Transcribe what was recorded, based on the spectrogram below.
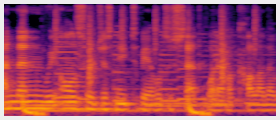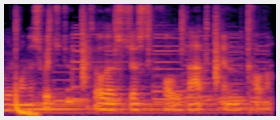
And then we also just need to be able to set whatever color that we want to switch to. So let's just call that end color.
